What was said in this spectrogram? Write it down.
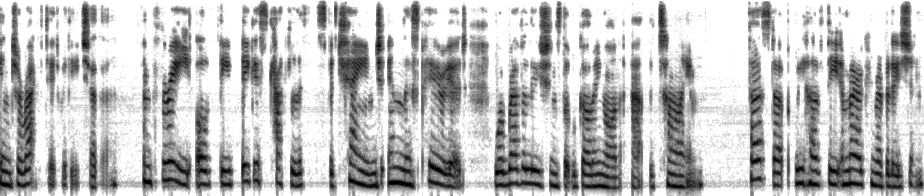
interacted with each other and three of the biggest catalysts for change in this period were revolutions that were going on at the time. First up, we have the American Revolution,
